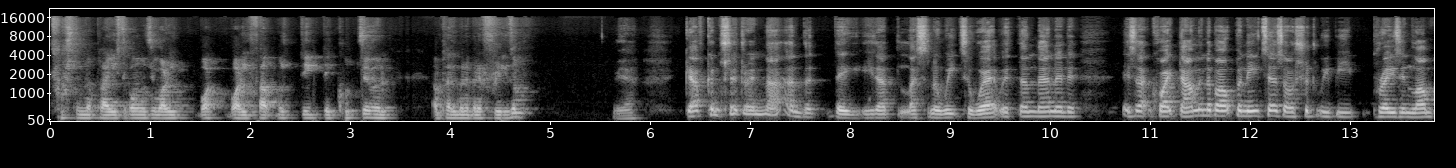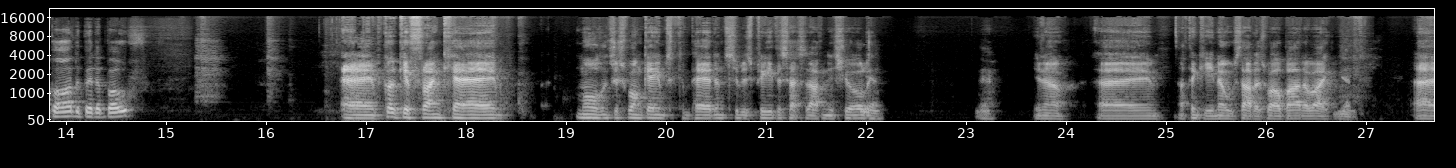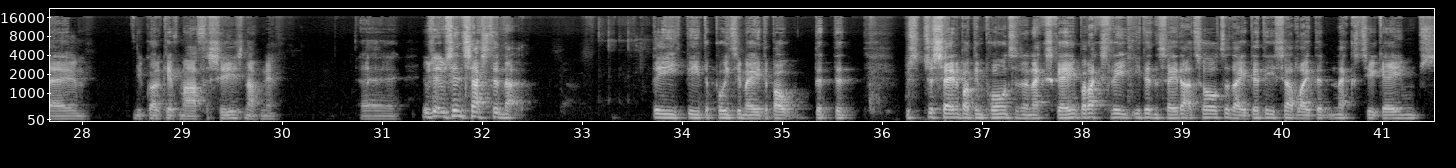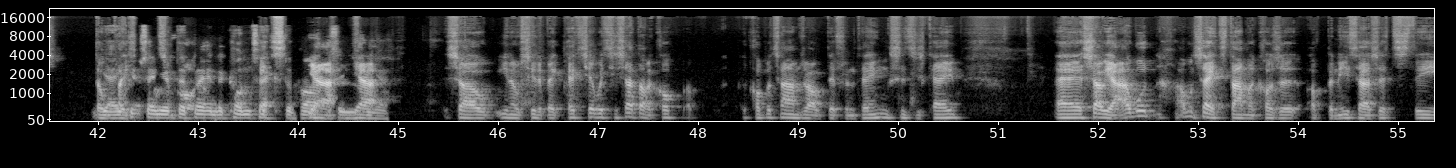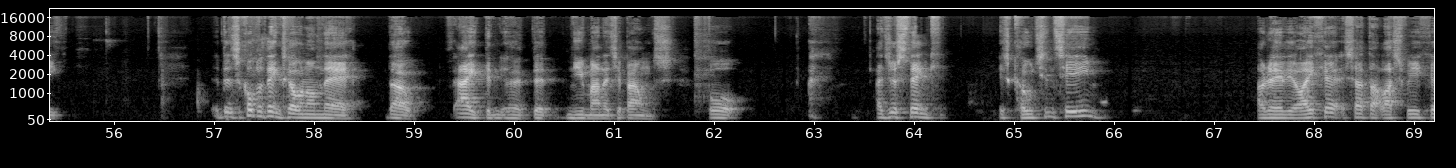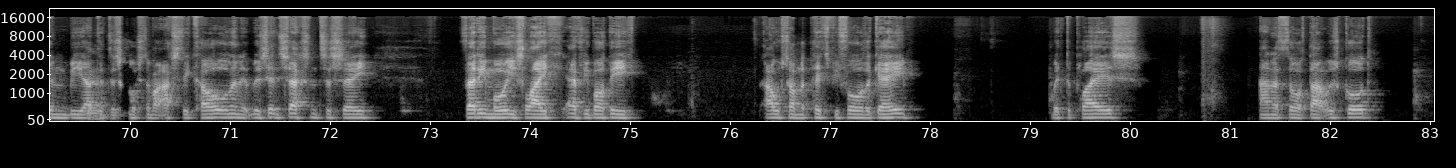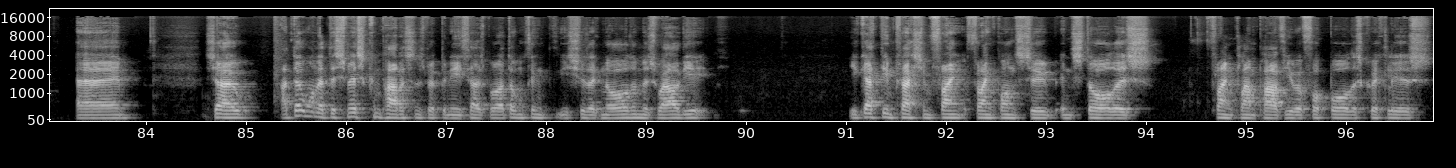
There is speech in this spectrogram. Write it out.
trusting the players to go and do what he what, what he felt was they, they could do and, and play with a bit of freedom. Yeah. Gav, considering that and that they he had less than a week to work with them, then it, is that quite damning about Benitez, or should we be praising Lampard a bit of both? Um, got to give Frank um, more than just one game to compare him to his predecessor, haven't you? Surely, yeah. yeah. You know, um, I think he knows that as well. By the way, yeah. Um, you've got to give him half a season, haven't you? Uh, it was it was interesting that the the, the point he made about the, the was just saying about the importance of the next game, but actually he didn't say that at all today, did he? He said like the next two games. Don't yeah, he kept saying you have to play in the context of yeah, season, yeah, yeah. So you know, see the big picture, which he said that a couple a couple of times about different things since he came. Uh, so yeah, I would I wouldn't say it's damn because of, of Benitez. It's the there's a couple of things going on there though. I didn't uh, the new manager bounce, but I just think his coaching team I really like it. I said that last week, and we had yeah. the discussion about Ashley Cole, and it was interesting to see very Moyes like everybody out on the pitch before the game with the players, and I thought that was good. Um, so I don't want to dismiss comparisons with Benitez, but I don't think you should ignore them as well. You you get the impression Frank Frank wants to install his Frank Lampard view of football as quickly as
